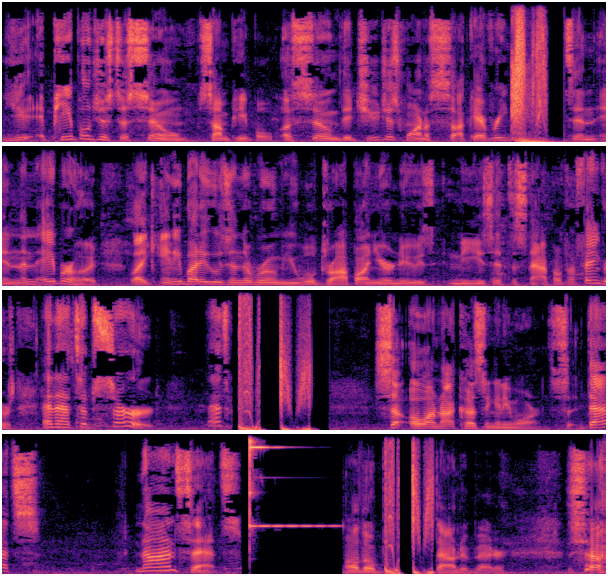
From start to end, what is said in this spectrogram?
you, people just assume, some people assume that you just want to suck every in, in the neighborhood. Like anybody who's in the room, you will drop on your knees, knees at the snap of a fingers. And that's absurd. That's so, oh, I'm not cussing anymore. So that's nonsense. Although sounded better. So,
